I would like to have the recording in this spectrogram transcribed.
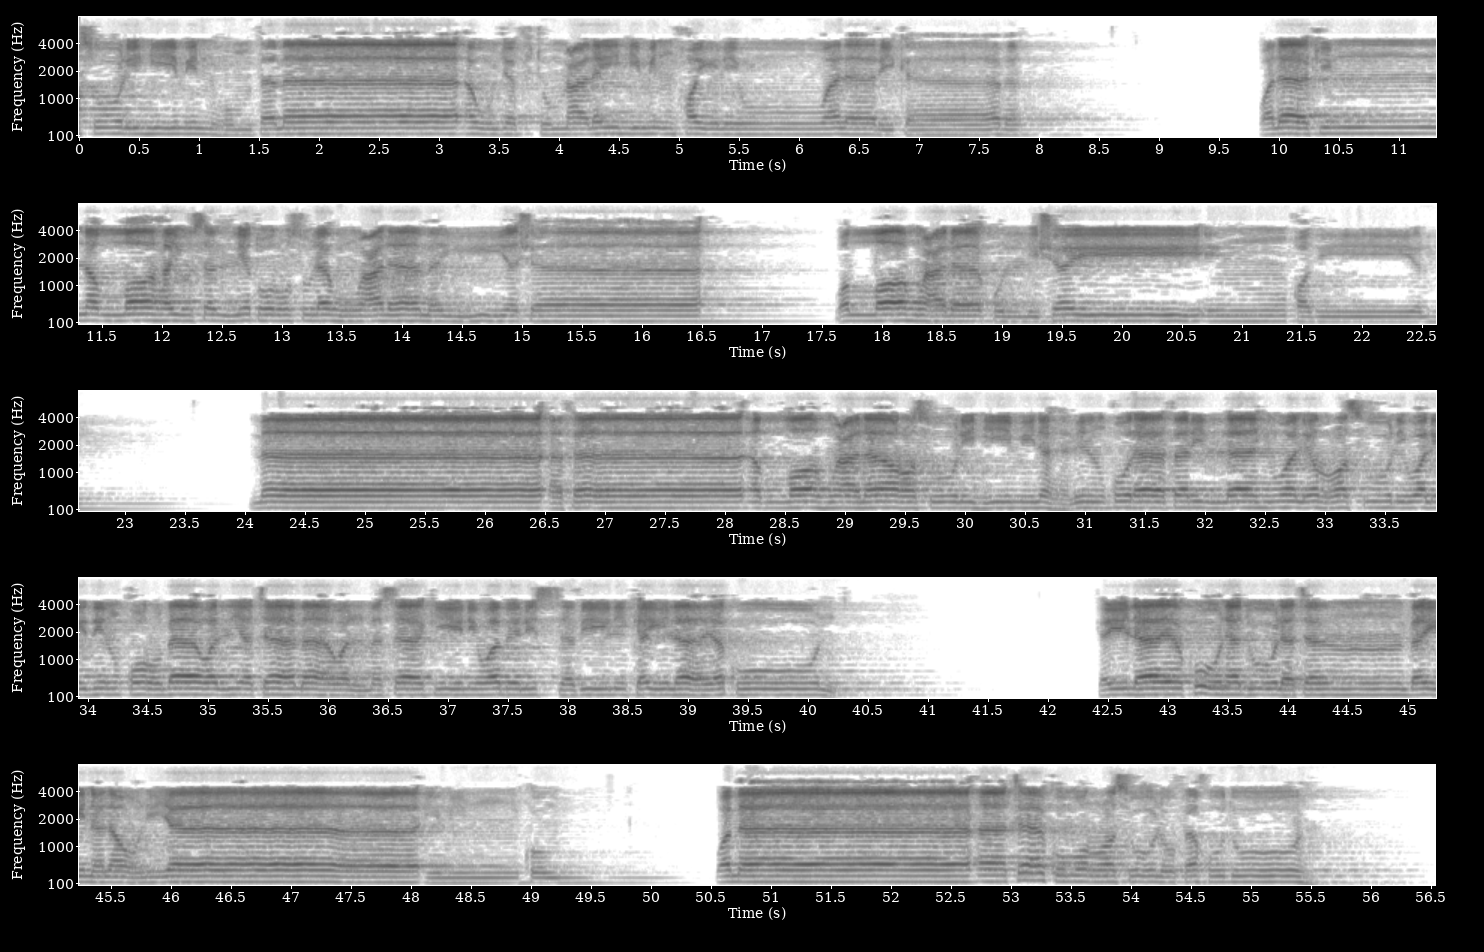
على رسوله منهم فما أوجفتم عليه من خيل ولا ركاب ولكن الله يسلط رسله على من يشاء والله على كل شيء قدير ما رسوله من أهل القرى فلله وللرسول ولذي القربى واليتامى والمساكين وابن السبيل كي لا يكون كي لا يكون دولة بين الأغنياء منكم. وما آتاكم الرسول فخذوه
